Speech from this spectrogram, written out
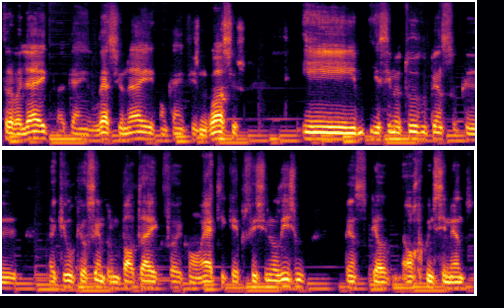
trabalhei, com quem lecionei, com quem fiz negócios e, e acima de tudo penso que aquilo que eu sempre me pautei, que foi com ética e profissionalismo, penso que é um reconhecimento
